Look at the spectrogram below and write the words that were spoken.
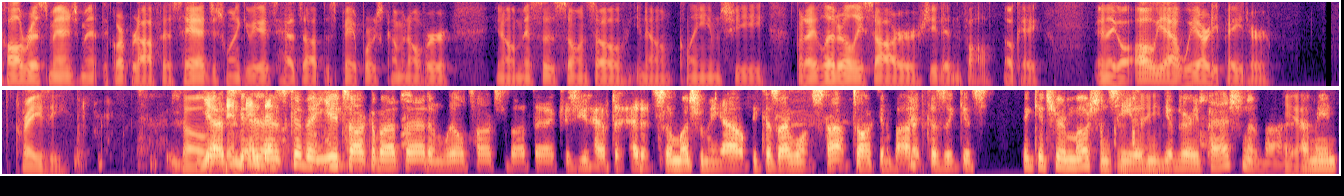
Call risk management, the corporate office. Hey, I just want to give you guys a heads up. This paperwork's coming over. You know, Mrs. So and so, you know, claims she, but I literally saw her. She didn't fall. Okay. And they go, oh, yeah, we already paid her. Crazy. So yeah, it's, and, good, and it's good that you talk about that and Will talks about that because you'd have to edit so much of me out because I won't stop talking about it because it gets it gets your emotions heated and you get very passionate about it. Yeah. I mean,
